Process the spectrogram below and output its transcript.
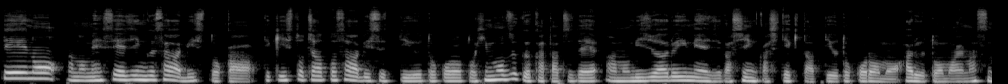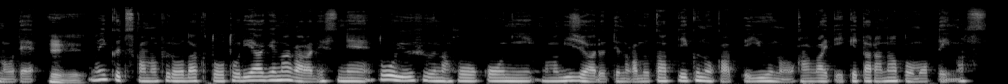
定のあのメッセージングサービスとかテキストチャットサービスっていうところと紐づく形であのビジュアルイメージが進化してきたっていうところもあると思いますので、ええ、まあいくつかのプロダクトを取り上げながらですね、どういう風な方向にこのビジュアルっていうのが向かっていくのかっていうのを考えていけたらなと思っています。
